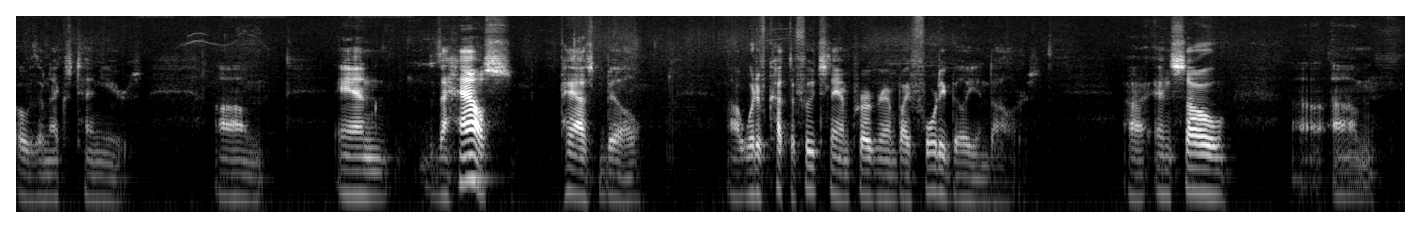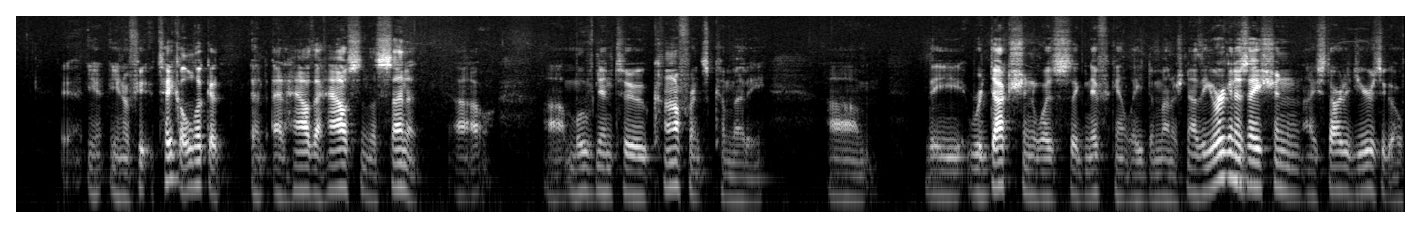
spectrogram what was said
over the next 10 years. Um, and the House passed bill uh, would have cut the food stamp program by 40 billion dollars. Uh, and so, um, you, you, know, if you take a look at, at, at how the House and the Senate uh, uh, moved into conference committee, um, the reduction was significantly diminished. Now, the organization I started years ago,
